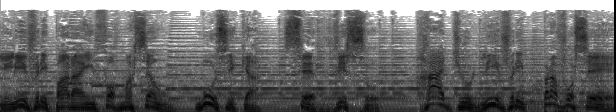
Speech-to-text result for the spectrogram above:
Livre para a informação, música, serviço. Rádio Livre para você.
